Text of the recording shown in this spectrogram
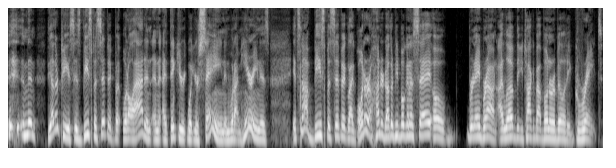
and then the other piece is be specific. But what I'll add, and, and I think you're what you're saying and what I'm hearing is it's not be specific like what are a hundred other people gonna say? Oh, Brene Brown, I love that you talk about vulnerability. Great.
